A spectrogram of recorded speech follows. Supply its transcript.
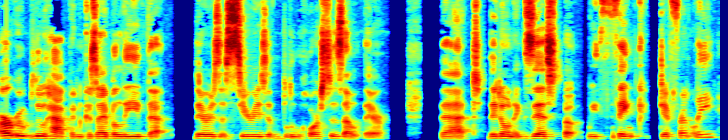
our Route Blue happened because I believe that there is a series of blue horses out there that they don't exist, but we think differently,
